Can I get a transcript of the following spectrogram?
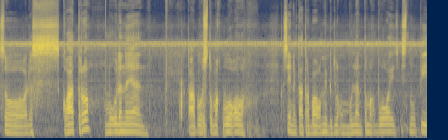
So, alas 4, umuulan na yan. Tapos tumakbo ako. Kasi nagtatrabaho kami, biglang umulan. Tumakbo ako kay Snoopy.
